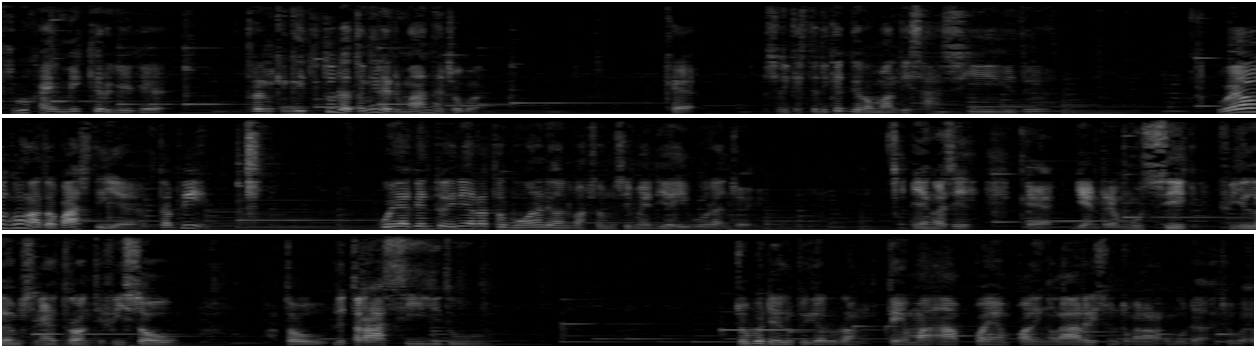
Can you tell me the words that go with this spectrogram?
Terus gue kayak mikir gitu kayak tren kayak gitu tuh datangnya dari mana coba? Kayak sedikit-sedikit diromantisasi gitu. Well gue nggak tahu pasti ya tapi gue yakin tuh ini erat hubungannya dengan konsumsi media hiburan coy Iya gak sih? Kayak genre musik, film, sinetron, TV show, atau literasi gitu. Coba deh lu pikir orang, tema apa yang paling laris untuk anak-anak muda? Coba.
